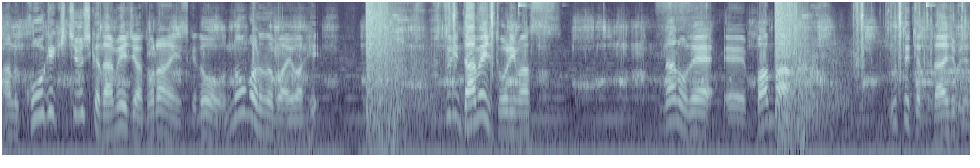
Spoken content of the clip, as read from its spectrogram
あの攻撃中しかダメージが取らないんですけどノーマルの場合は普通にダメージ通ります。なので、えーバンバン撃ってっちゃって大丈夫です。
